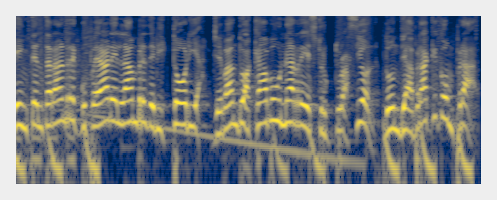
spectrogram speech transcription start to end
que intentarán recuperar el hambre de victoria, llevando a cabo una reestructuración donde habrá que comprar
